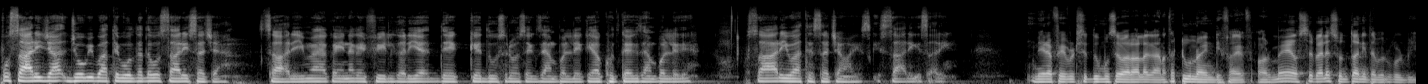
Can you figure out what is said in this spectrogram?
वो सारी जा, जो भी बातें बोलता था, वो सारी सच है। सारी मैं कहीं ना कहीं फील करी है, देख के दूसरों से एग्ज़ाम्पल लेके या खुद का एग्जांपल लेके। सारी बातें सच हैं भाई, इसकी, सारी की सारी। मेरा फेवरेट सिद्धू मूसेवाला वाला गाना था 295 और मैं उससे पहले सुनता नहीं था बिल्कुल भी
